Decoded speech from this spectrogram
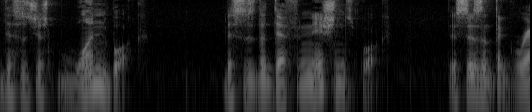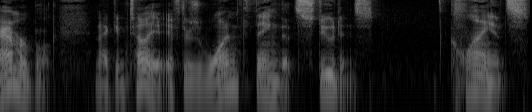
this is just one book. This is the definitions book. This isn't the grammar book. And I can tell you, if there's one thing that students, clients,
